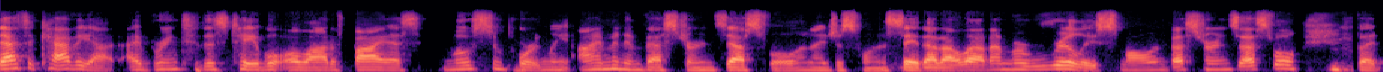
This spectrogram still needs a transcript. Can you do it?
that's a caveat. I bring to this table a lot of bias. Most mm. importantly, I'm an investor in Zestful, and I just want to say that out loud. I'm a really small investor in Zestful, mm. but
